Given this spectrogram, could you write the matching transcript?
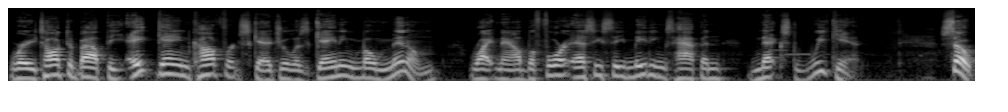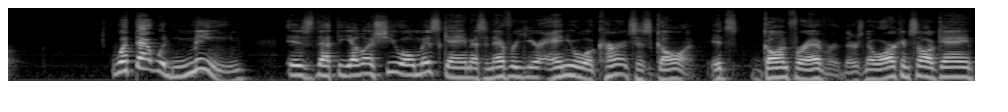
where he talked about the eight game conference schedule is gaining momentum right now before SEC meetings happen next weekend. So, what that would mean is that the LSU Ole Miss game as an every year annual occurrence is gone. It's gone forever. There's no Arkansas game.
